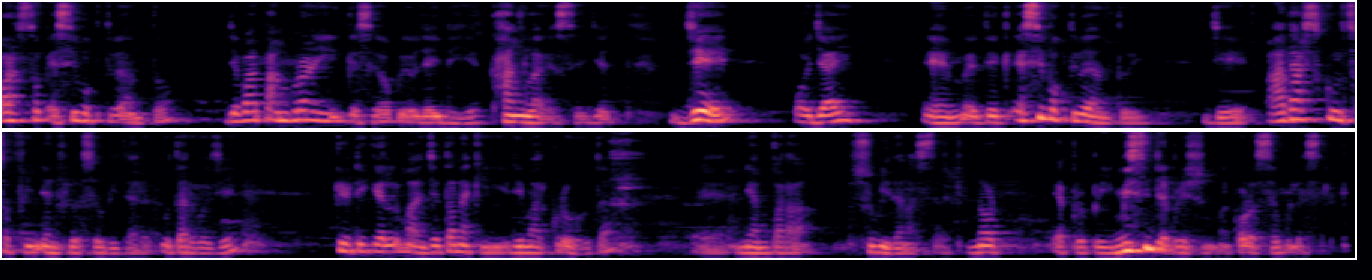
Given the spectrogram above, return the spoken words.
works of AC Bhaktivedanta যে বা তাম্পরানি গেছে অজাই দিয়ে খাং লাগেছে, যে যে অজাই এসি ভক্তিবেদান্তই যে other schools of Indian philosophy তার, উতার যে ক্রিটিক্যাল মানে যেটা নাকি রিমার্ক করো হতা নিয়মপাড়া সুবিধা আছে আর কি নট অ্যাপ্রোপ্রিয়েট মিস ইন্টারপ্রিটেশন করেছে বলেছে আর কি।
